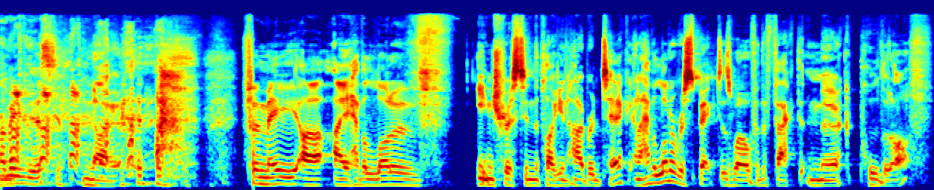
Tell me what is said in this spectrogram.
I mean, yes. No. for me, uh, I have a lot of interest in the plug in hybrid tech, and I have a lot of respect as well for the fact that Merc pulled it off.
